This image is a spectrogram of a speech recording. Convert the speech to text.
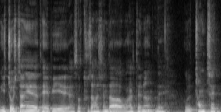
이쪽 시장에 대비해서 투자하신다고 할 때는 네. 그 정책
